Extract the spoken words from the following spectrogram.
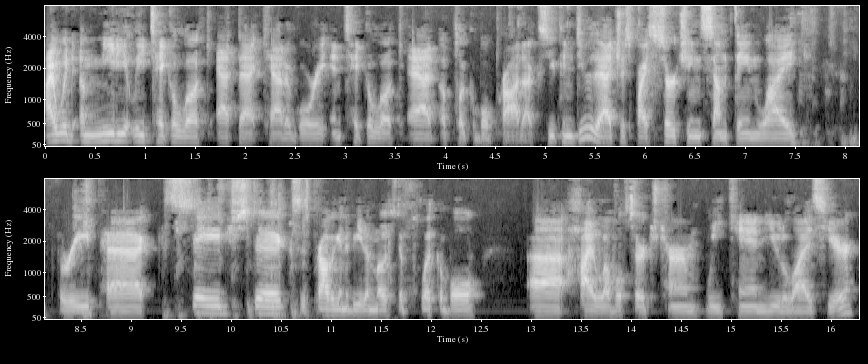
I would immediately take a look at that category and take a look at applicable products. You can do that just by searching something like three pack sage sticks, is probably going to be the most applicable uh, high level search term we can utilize here.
